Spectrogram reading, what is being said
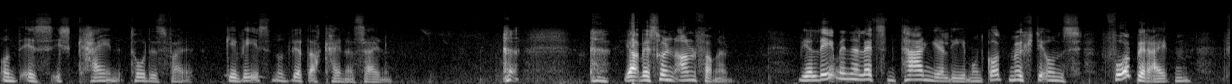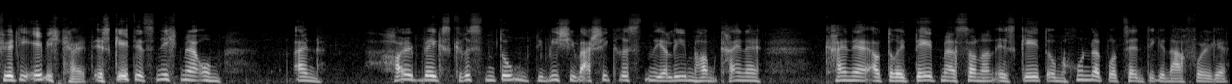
Und es ist kein Todesfall gewesen und wird auch keiner sein. Ja, wir sollen anfangen. Wir leben in den letzten Tagen, ihr Lieben, und Gott möchte uns vorbereiten für die Ewigkeit. Es geht jetzt nicht mehr um ein halbwegs Christentum, die Wischiwaschi-Christen, ihr Leben haben keine, keine Autorität mehr, sondern es geht um hundertprozentige Nachfolge,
